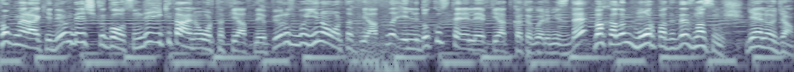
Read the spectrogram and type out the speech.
Çok merak ediyorum. Değişiklik olsun diye iki tane orta fiyatlı yapıyoruz. Bu yine orta fiyatlı. 59 TL fiyat kategorimizde. Bakalım mor patates nasılmış? Gel hocam.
